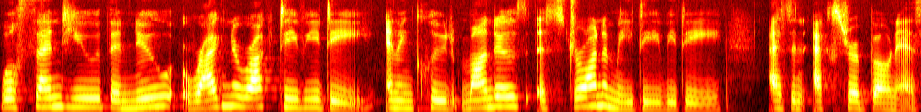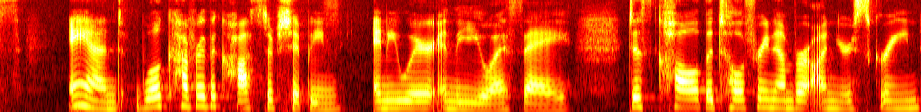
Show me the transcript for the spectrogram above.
we'll send you the new Ragnarok DVD and include Mondo's Astronomy DVD as an extra bonus. And we'll cover the cost of shipping anywhere in the USA. Just call the toll free number on your screen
